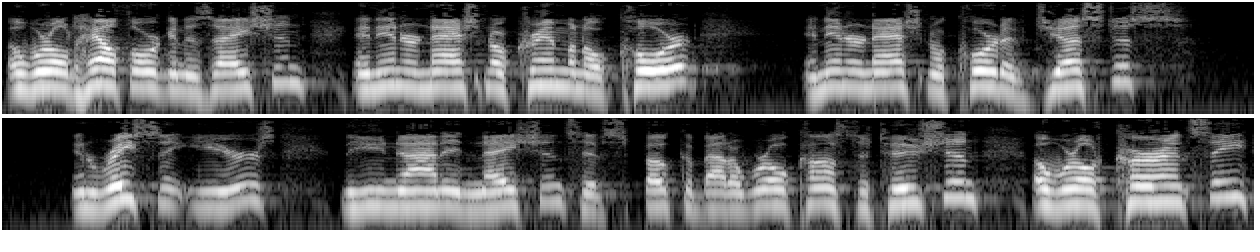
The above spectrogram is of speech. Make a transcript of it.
a World Health Organization, an International Criminal Court, an International Court of Justice. In recent years, the United Nations have spoke about a world constitution, a world currency,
